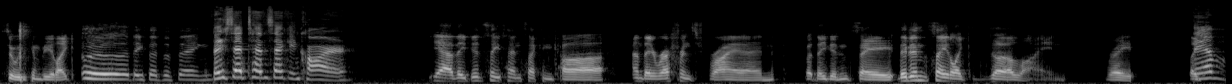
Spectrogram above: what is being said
so we can be like, "Uh, they said the thing." They said 10 second car. Yeah, they did say 10 second car, and they referenced Brian, but they didn't say they didn't say like the line, right? Like they have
